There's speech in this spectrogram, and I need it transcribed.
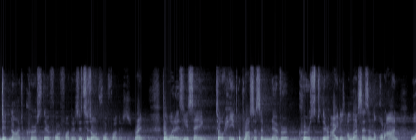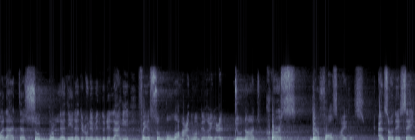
did not curse their forefathers. It's his own forefathers, right? But what is he saying? Tawheed. The Prophet ﷺ never cursed their idols. Allah says in the Quran, وَلَا تَسُبُّ الَّذِينَ دُعُونَ مِن دُونِ اللَّهِ فَيَسُبُّ اللَّهَ عَدْوًا بِغَيْرِ عِلْمٍ Do not curse their false idols. And so they say,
